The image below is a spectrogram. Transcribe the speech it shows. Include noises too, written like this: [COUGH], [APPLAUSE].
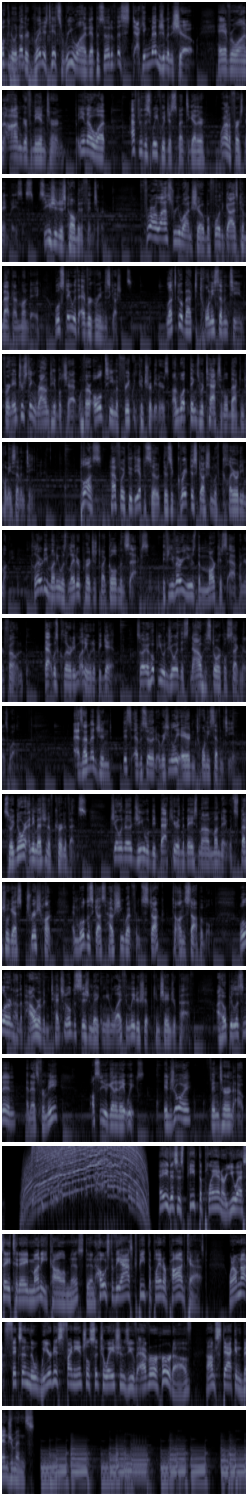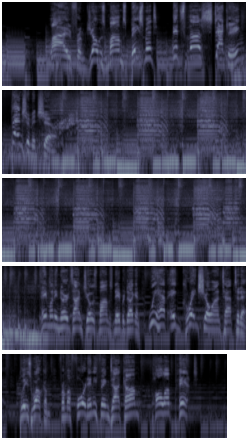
welcome to another Greatest Hits Rewind episode of the Stacking Benjamin Show. Hey everyone, I'm Griffin the intern. But you know what? After this week we just spent together, we're on a first name basis, so you should just call me the Fintern. For our last Rewind show before the guys come back on Monday, we'll stay with evergreen discussions. Let's go back to 2017 for an interesting roundtable chat with our old team of frequent contributors on what things were taxable back in 2017. Plus, halfway through the episode, there's a great discussion with Clarity Money. Clarity Money was later purchased by Goldman Sachs. If you've ever used the Marcus app on your phone, that was Clarity Money when it began. So I hope you enjoy this now historical segment as well. As I mentioned, this episode originally aired in 2017, so ignore any mention of current events. Joe and OG will be back here in the basement on Monday with special guest Trish Hunt, and we'll discuss how she went from stuck to unstoppable. We'll learn how the power of intentional decision making in life and leadership can change your path. I hope you listen in, and as for me, I'll see you again in eight weeks. Enjoy! Fintern out. Hey, this is Pete the Planner, USA Today money columnist and host of the Ask Pete the Planner podcast. When I'm not fixing the weirdest financial situations you've ever heard of, I'm stacking Benjamins. Live from Joe's mom's basement, it's the Stacking Benjamin Show. Hey, money nerds, I'm Joe's mom's neighbor Doug, and we have a great show on tap today. Please welcome from affordanything.com, Paula Pant.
